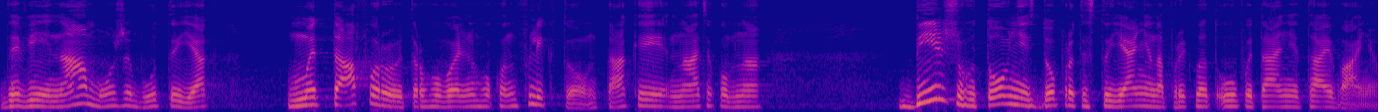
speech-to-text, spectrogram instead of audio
де війна може бути як метафорою торговельного конфлікту, так і натяком на більшу готовність до протистояння, наприклад, у питанні Тайваню.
